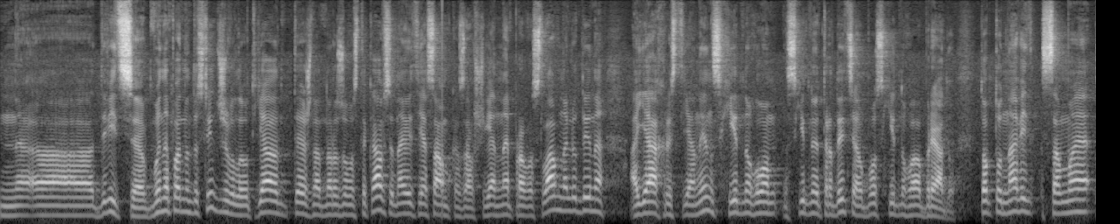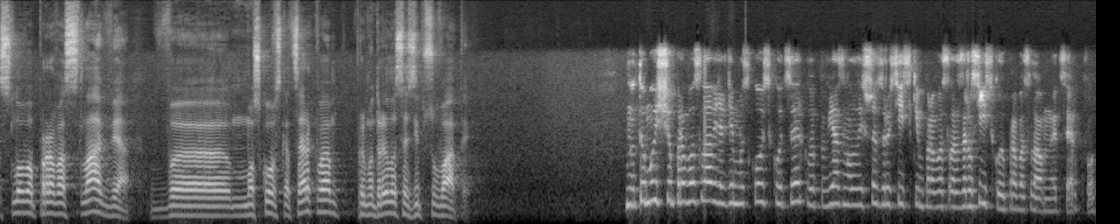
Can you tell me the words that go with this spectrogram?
Е, Дивіться, ми напевно досліджували. От я теж неодноразово стикався. Навіть я сам казав, що я не православна людина, а я християнин східного східної традиції або східного обряду. Тобто, навіть саме слово православ'я в е, московська церква примудрилася зіпсувати. Ну тому що православ'я для московської церкви пов'язано лише з російським православ... з російською православною церквою.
